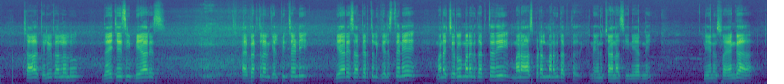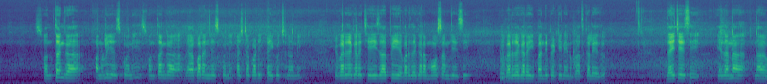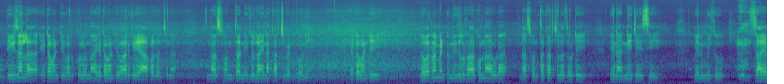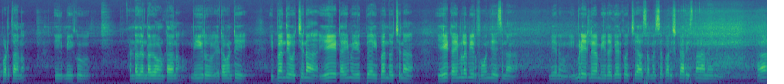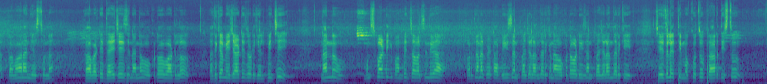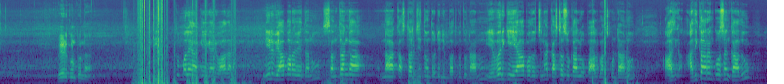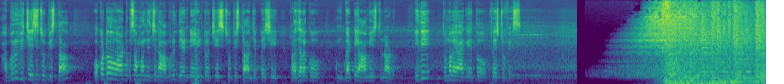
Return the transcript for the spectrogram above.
చాలా తెలివి కళ్ళలు దయచేసి బీఆర్ఎస్ అభ్యర్థులను గెలిపించండి. బీఆర్ఎస్ అభ్యర్థులు గెలిస్తేనే మన చెరువు మనకు దక్కుతుంది మన హాస్పిటల్ మనకు దక్కుతుంది. నేను చాలా సీనియర్ని. నేను స్వయంగా సొంతంగా పనులు చేసుకొని సొంతంగా వ్యాపారం చేసుకొని కష్టపడి పైకి వచ్చినోని ఎవరి దగ్గర చేయి జాపి ఎవరి దగ్గర మోసం చేసి ఎవరి దగ్గర ఇబ్బంది పెట్టి నేను బ్రతకలేదు. దయచేసి ఏదన్నా నా డివిజన్లో ఎటువంటి వర్కులు ఉన్నా ఎటువంటి వారికి ఏ ఆపద వచ్చినా నా సొంత నిధులైనా ఖర్చు పెట్టుకొని ఎటువంటి గవర్నమెంట్ నిధులు రాకున్నా కూడా నా సొంత ఖర్చులతోటి నేను అన్నీ చేసి నేను మీకు సహాయపడతాను. మీకు అండదండగా ఉంటాను. మీరు ఎటువంటి ఇబ్బంది వచ్చినా ఏ టైం ఇబ్బంది వచ్చినా ఏ టైంలో మీరు ఫోన్ చేసినా నేను ఇమ్మీడియట్గా మీ దగ్గరికి వచ్చి ఆ సమస్య పరిష్కరిస్తానని నేను ప్రమాణం చేస్తున్నా. కాబట్టి దయచేసి నన్ను ఒకటో వార్డులో అధిక మెజార్టీతో గెలిపించి నన్ను మున్సిపాలిటీకి పంపించవలసిందిగా వర్ధనపేట డివిజన్ ప్రజలందరికీ నా ఒకటవ డివిజన్ ప్రజలందరికీ చేతులెత్తి మొక్కుతూ ప్రార్థిస్తూ వేడుకుంటున్నా. తుమ్మలయాకే గారి వాదన. నేను వ్యాపారవేత్తను. సొంతంగా నా కష్టార్జితంతో నేను బతుకుతున్నాను. ఎవరికి ఏ ఆపద వచ్చినా కష్ట సుఖాల్లో పాలు పంచుకుంటాను అధికారం కోసం కాదు అభివృద్ధి చేసి చూపిస్తా. ఒకటో వార్డుకు సంబంధించిన అభివృద్ధి అంటే ఏంటో చేసి చూపిస్తా అని చెప్పేసి ప్రజలకు గట్టి హామీ ఇస్తున్నాడు. ఇది తుమ్మల యాగేతో ఫేస్ టు ఫేస్.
